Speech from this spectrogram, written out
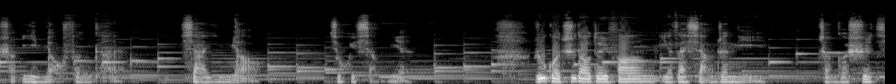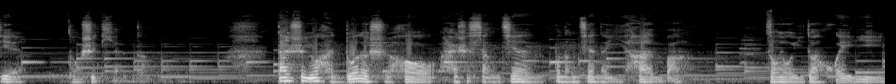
上一秒分开，下一秒就会想念。如果知道对方也在想着你，整个世界都是甜的。但是有很多的时候，还是想见不能见的遗憾吧。总有一段回忆，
